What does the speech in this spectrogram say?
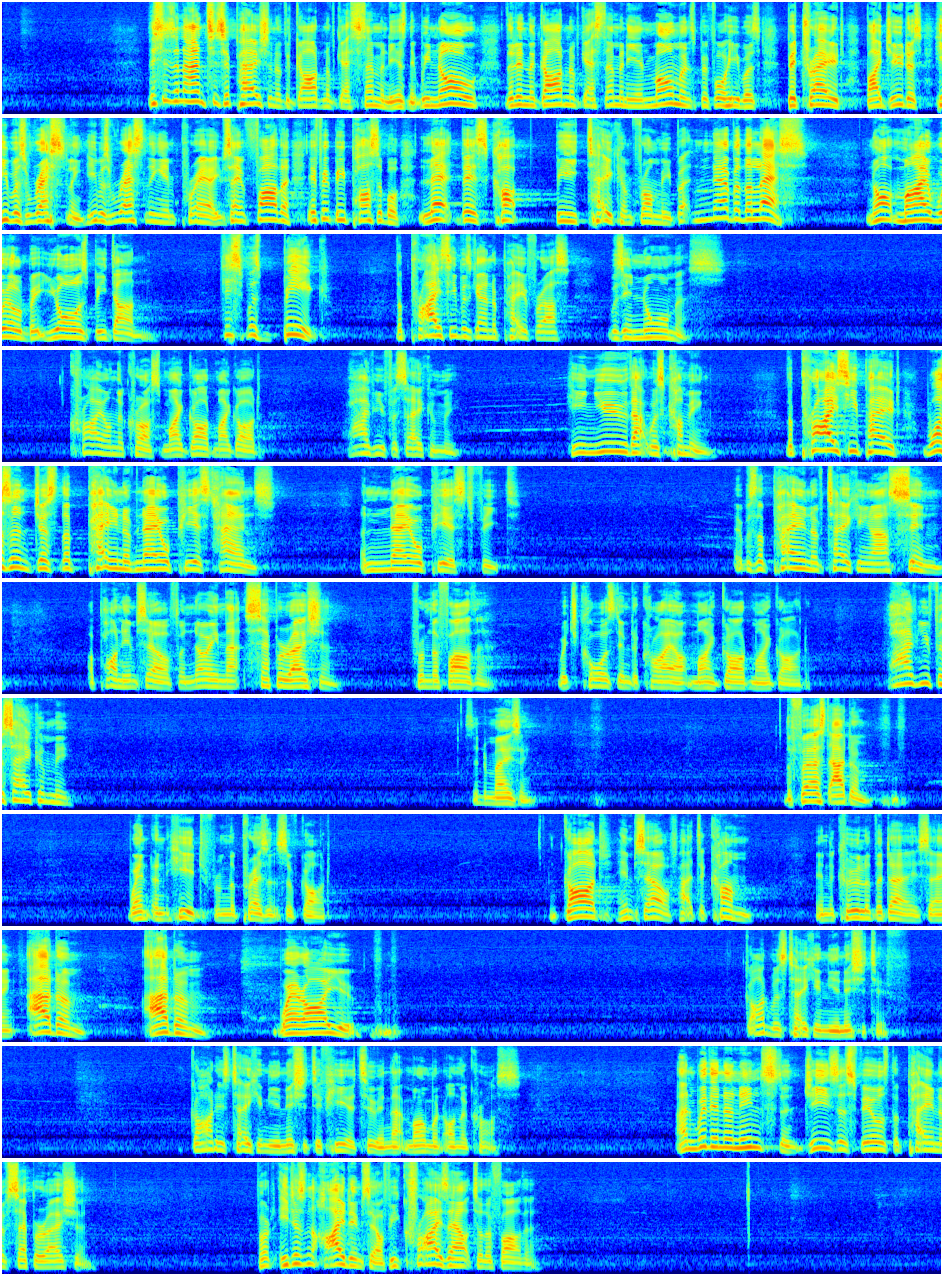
This is an anticipation of the Garden of Gethsemane, isn't it? We know that in the Garden of Gethsemane, in moments before he was betrayed by Judas, he was wrestling. He was wrestling in prayer. He was saying, Father, if it be possible, let this cup be taken from me. But nevertheless, not my will, but yours be done. This was big. The price he was going to pay for us was enormous cry on the cross, My God, my God, why have you forsaken me? He knew that was coming. The price he paid wasn't just the pain of nail pierced hands and nail pierced feet. It was the pain of taking our sin upon himself and knowing that separation from the Father, which caused him to cry out, My God, my God, why have you forsaken me? Isn't it amazing? The first Adam went and hid from the presence of God. God Himself had to come in the cool of the day saying, Adam, Adam, where are you? God was taking the initiative. God is taking the initiative here too in that moment on the cross. And within an instant, Jesus feels the pain of separation. But he doesn't hide himself, he cries out to the Father.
